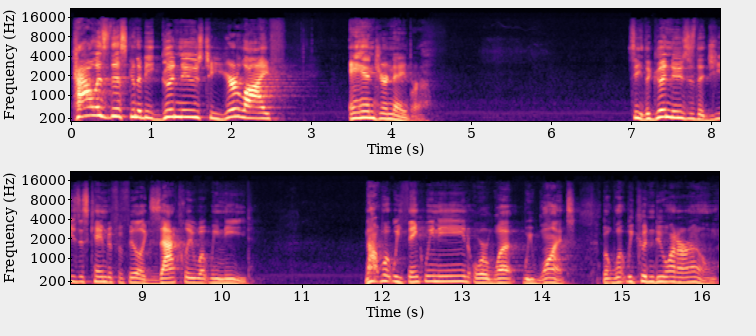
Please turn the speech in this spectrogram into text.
How is this going to be good news to your life and your neighbor? See, the good news is that Jesus came to fulfill exactly what we need. Not what we think we need or what we want, but what we couldn't do on our own.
